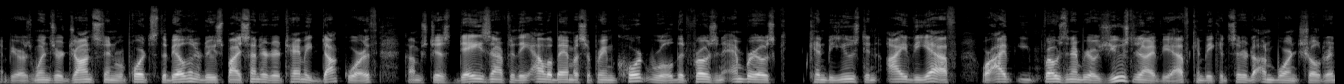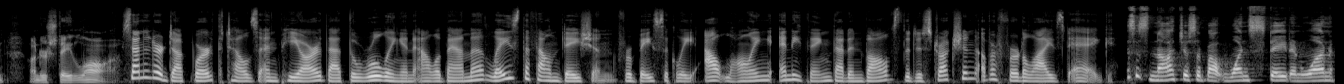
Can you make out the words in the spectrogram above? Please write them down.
NPR's Windsor Johnston reports the bill introduced by Senator Tammy Duckworth comes just days after the Alabama Supreme Court ruled that frozen embryos can be used in IVF, or I, frozen embryos used in IVF can be considered unborn children under state law. Senator Duckworth tells NPR that the ruling in Alabama lays the foundation for basically outlawing anything that involves the destruction of a fertilized egg. This is not just about one state and one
